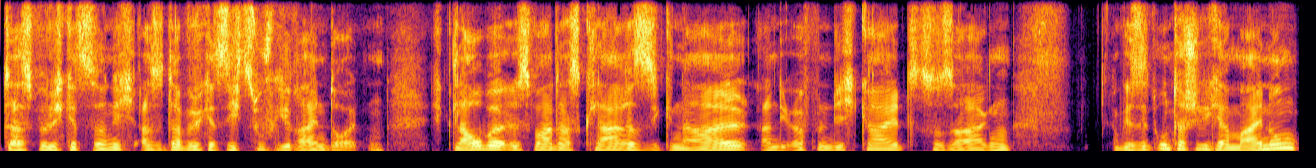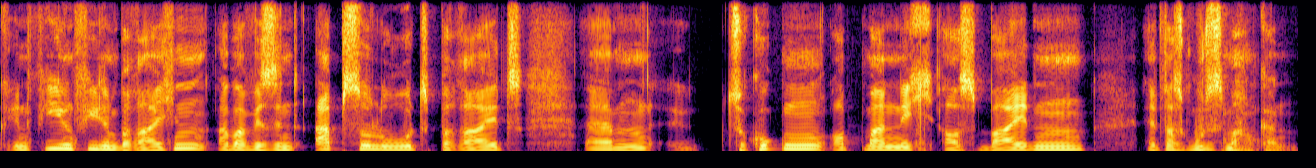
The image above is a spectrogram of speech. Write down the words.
das würde ich jetzt noch nicht, also da würde ich jetzt nicht zu viel reindeuten. Ich glaube, es war das klare Signal an die Öffentlichkeit zu sagen, wir sind unterschiedlicher Meinung in vielen, vielen Bereichen, aber wir sind absolut bereit ähm, zu gucken, ob man nicht aus beiden etwas Gutes machen kann.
